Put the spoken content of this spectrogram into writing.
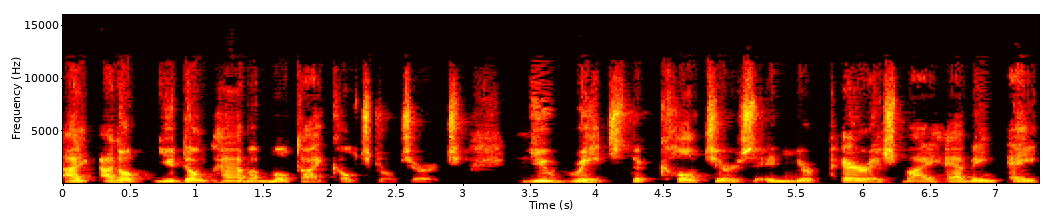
I, I don't you don't have a multicultural church you reach the cultures in your parish by having a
